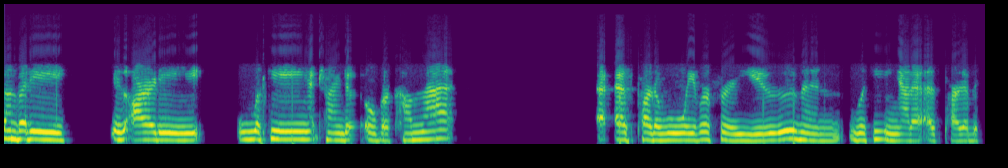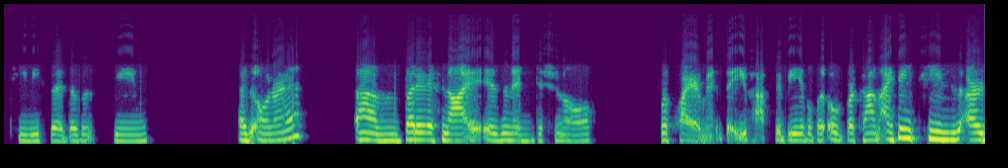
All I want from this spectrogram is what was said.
somebody is already looking at trying to overcome that as part of a waiver for U than looking at it as part of a TV so it doesn't seem as onerous. Um, but if not, it is an additional requirement that you have to be able to overcome. I think teens are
